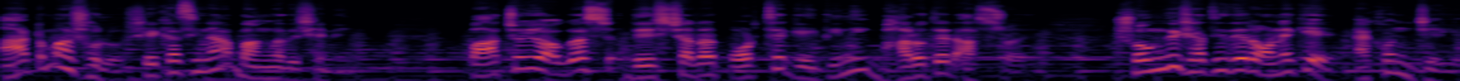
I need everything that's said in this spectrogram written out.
আট মাস হলো শেখ হাসিনা বাংলাদেশে নেই। পাঁচই অগস্ট দেশ ছাড়ার পর থেকেই তিনি ভারতের আশ্রয়। সঙ্গী সাথীদের অনেকে এখন জেলে।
